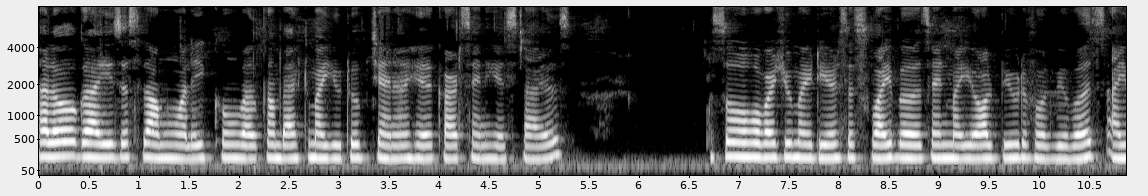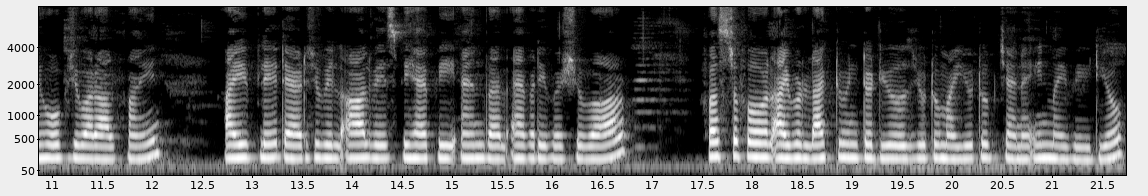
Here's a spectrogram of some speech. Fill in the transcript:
hello guys. Assalamu alaikum. Welcome back to my youtube channel haircuts and hairstyles. So how are you my dear subscribers and my all beautiful viewers? I hope you are all fine. I pray that you will always be happy and well wherever you are. First of all i would like to introduce you to my youtube channel in my video.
